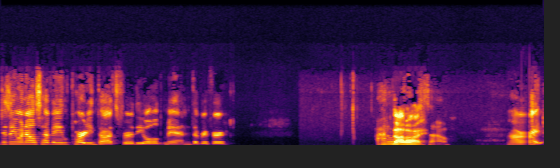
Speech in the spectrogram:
Does anyone else have any parting thoughts for the old man, the river? I don't Not think I. so. All right.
